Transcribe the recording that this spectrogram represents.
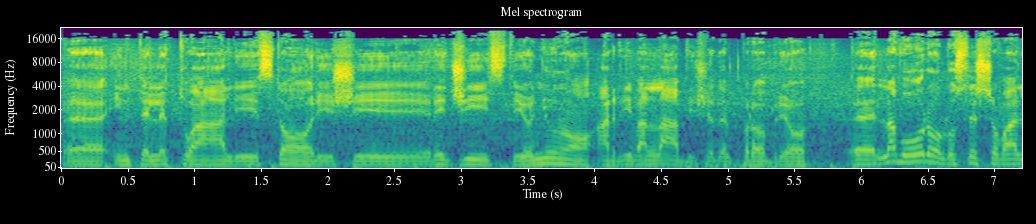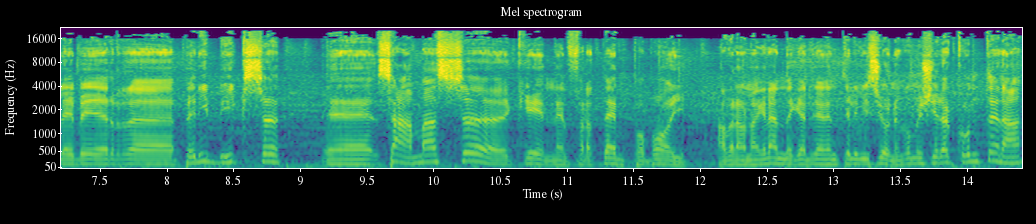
eh, intellettuali, storici, registi, ognuno arriva all'apice del proprio eh, lavoro, lo stesso vale per, eh, per i Bix. Eh, Samas, che nel frattempo poi avrà una grande carriera in televisione, come ci racconterà,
